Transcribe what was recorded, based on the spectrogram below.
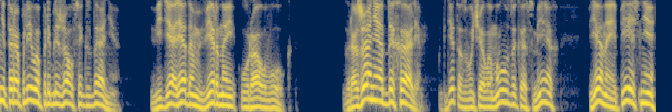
неторопливо приближался к зданию, ведя рядом верный Урал-Волк. Горожане отдыхали. Где-то звучала музыка, смех, пьяные песни.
